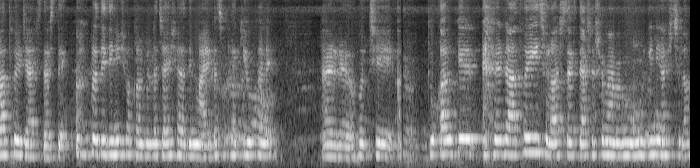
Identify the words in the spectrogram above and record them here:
রাত হয়ে যায় আস্তে আস্তে। প্রতিদিনই সকালবেলা যাই, সারাদিন মায়ের কাছে থাকি ওখানে। আর হচ্ছে, তো কালকে রাত হয়ে গেছিল আস্তে আস্তে। আসার সময় আমি মুরগি নিয়ে আসছিলাম।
